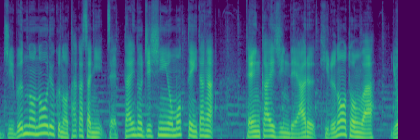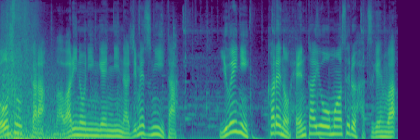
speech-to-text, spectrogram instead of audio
自分の能力の高さに絶対の自信を持っていたが天界人であるキルノートンは幼少期から周りの人間に馴染めずにいた。故に彼の変態を思わせる発言は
